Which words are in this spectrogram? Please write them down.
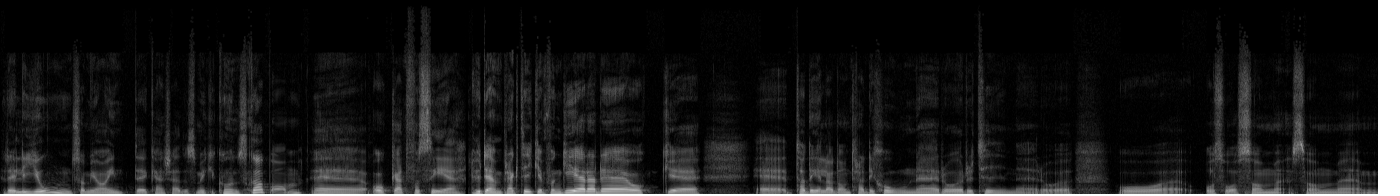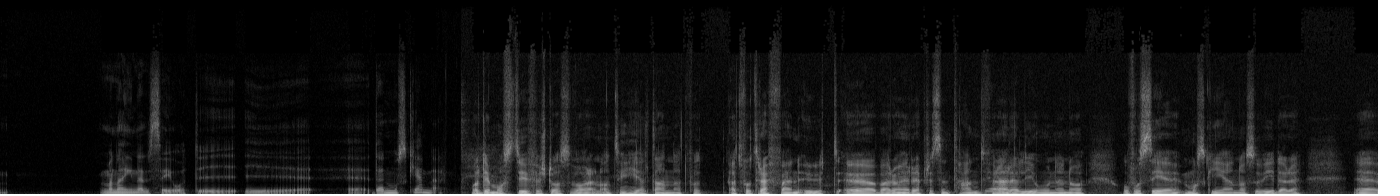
religion som jag inte kanske hade så mycket kunskap om. Eh, och att få se hur den praktiken fungerade och eh, eh ta del av de traditioner och rutiner och, och, och så som, som eh, man ägnade sig åt i, i Eh, den moskén där. Och det måste ju förstås vara någonting helt annat för att få träffa en utövare och en representant för ja. den här religionen och, och få se moskén och så vidare. Eh,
